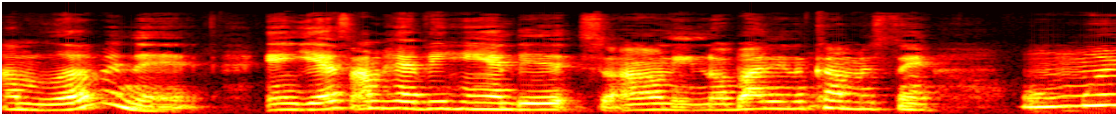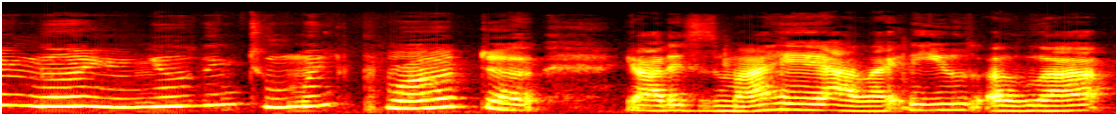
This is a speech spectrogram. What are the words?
I'm loving it. And yes, I'm heavy-handed, so I don't need nobody in the comments saying, Oh my god, you're using too much product. Y'all, this is my hair. I like to use a lot.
